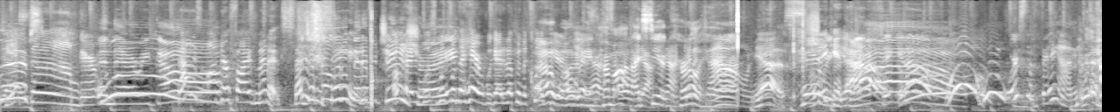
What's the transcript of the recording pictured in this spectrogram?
kiss lips. them, girl. And there we go. That was under five minutes. That's And is just a little bit of a Okay, zhuzh, what's, what's right? with the hair? We got it up in the clip Oh, here. well, I mean, yes. come on, Oh, I yeah, see a yeah, curl get it here. down. Yes. Here Shake it go. out. Shake it out. Woo, woo, where's the fan?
